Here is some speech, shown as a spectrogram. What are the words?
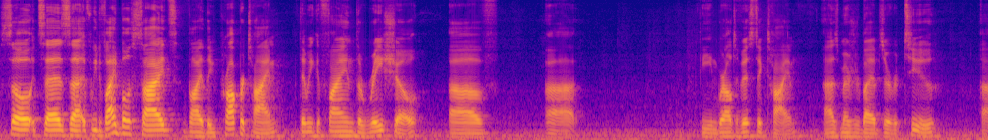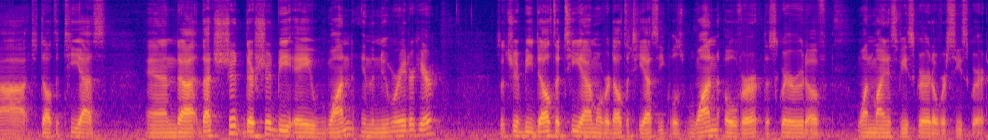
So it says uh, if we divide both sides by the proper time, then we can find the ratio of uh, the relativistic time as measured by observer 2 uh, to delta TS. And uh, that should there should be a 1 in the numerator here. So it should be delta Tm over delta Ts equals 1 over the square root of 1 minus v squared over c squared.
